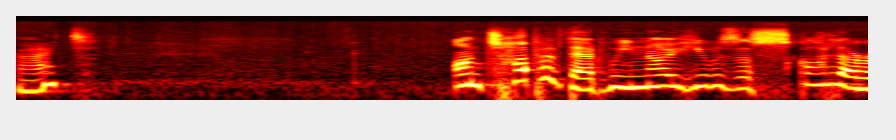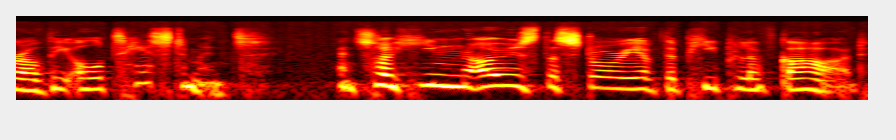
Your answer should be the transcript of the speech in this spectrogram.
Right? On top of that, we know he was a scholar of the Old Testament. And so he knows the story of the people of God.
